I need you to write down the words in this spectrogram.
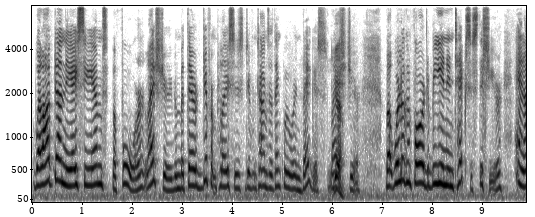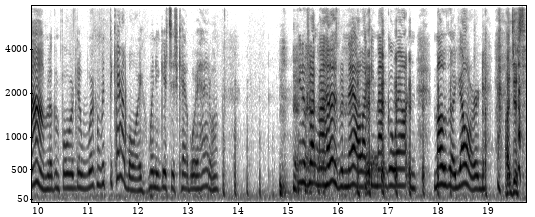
well, I've done the ACMs before, last year even, but they're different places, different times. I think we were in Vegas Yeah. last year. But we're looking forward to being in Texas this year, and I'm looking forward to working with the cowboy when he gets his cowboy hat on. he looks like my husband now, like he might go out and mow the yard. I just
